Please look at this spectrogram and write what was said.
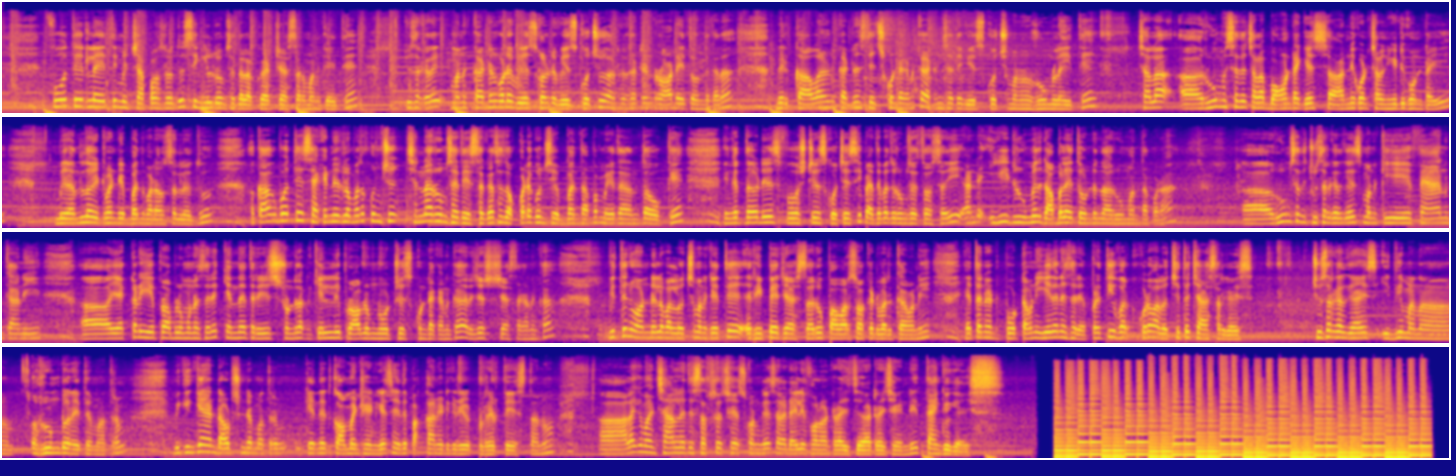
ఫోర్త్ ఇయర్లో అయితే మీరు చెప్పాల్సిన లేదు సింగిల్ రూమ్స్ అయితే లొకేట్ చేస్తారు మనకైతే. చూసారు కదా? మన కర్టన్ కూడా వేసుకోవాలంటే వేసుకోవచ్చు. అక్కడ కర్టన్ రాడ్ అయితే ఉంది కదా? మీరు కావాలని కర్టన్స్ తెచ్చుకుంటే కనుక కర్టన్స్ అయితే వేసుకోవచ్చు మన రూమ్లో అయితే. చాలా రూమ్స్ అయితే చాలా బాగుంటాయి గెస్ అన్నీ కూడా చాలా నీట్గా ఉంటాయి. మీరు అందులో ఎటువంటి ఇబ్బంది పడే అవసరం లేదు. కాకపోతే సెకండ్ ఇయర్లో మాత్రం కొంచెం చిన్న రూమ్స్ అయితే ఇస్తారు కదా అది ఒక్కటే కొంచెం ఇబ్బంది తప్ప మిగతా అంతా ఓకే. ఇంకా థర్డ్ ఇయర్స్ ఫస్ట్ ఇయర్స్కి వచ్చేసి పెద్ద పెద్ద రూమ్స్ అయితే వస్తాయి. అంటే ఈ రూమ్ మీద డబల్ అయితే ఉంటుంది ఆ రూమ్ అంతా కూడా. రూమ్స్ అయితే చూసారు కదా గైస్ మనకి ఫ్యాన్ కానీ ఎక్కడ ఏ ప్రాబ్లం ఉన్నా సరే కింద అయితే రిజిస్టర్ ఉంటుంది అక్కడికి వెళ్ళి ప్రాబ్లం నోట్ చేసుకుంటే కనుక రిజిస్టర్ చేస్తే కనుక విత్ ఇన్ వన్ డేలో వాళ్ళు వచ్చి మనకైతే రిపేర్ చేస్తారు పవర్ సాకెట్ వర్క్ అవని ఎథర్నెట్ పోర్ట్ అవని ఏదైనా సరే ప్రతి వర్క్ కూడా వాళ్ళు వచ్చి అయితే చేస్తారు గైస్ చూసారు కదా గాయస్ ఇది మన రూమ్ డోర్ అయితే మాత్రం. మీకు ఇంకేమైనా డౌట్స్ ఉంటే మాత్రం కింద అయితే కామెంట్ చేయండి గైస్ అయితే పక్కా అన్నిటికీ రేపు అలాగే మన ఛానల్ అయితే సబ్స్క్రైబ్ చేసుకోండి గైస్ అలా డైలీ ఫాలో ట్రై ట్రై చేయండి. Thank you guys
